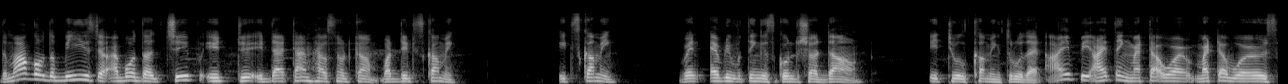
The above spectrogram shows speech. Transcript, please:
The mark of the beast uh, about the chip, it, it that time has not come, but it is coming. It's coming when everything is going to shut down. It will coming through that. I I think metaverse, metaverse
